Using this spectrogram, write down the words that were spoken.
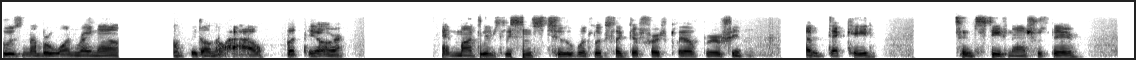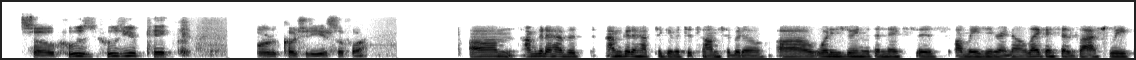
who's number one right now. We don't know how, but they are. And Monty Williams listens to what looks like their first playoff berth in about a decade since Steve Nash was there. So who's who's your pick for coach of the year so far? Um, I'm gonna have it. I'm gonna have to give it to Tom Thibodeau. Uh, what he's doing with the Knicks is amazing right now. Like I said last week,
